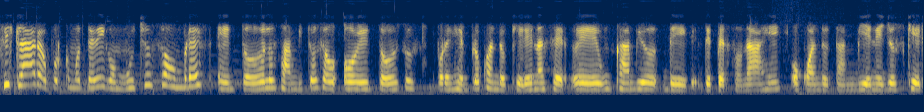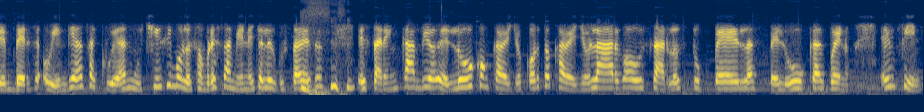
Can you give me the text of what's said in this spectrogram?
Sí, claro, por como te digo, muchos hombres en todos los ámbitos o, en todos sus, por ejemplo, cuando quieren hacer eh, un cambio de, de, personaje o cuando también ellos quieren verse, hoy en día se cuidan muchísimo, los hombres también a ellos les gusta a veces estar en cambio de look, con cabello corto, cabello largo, usar los tupés, las pelucas, bueno, en fin,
